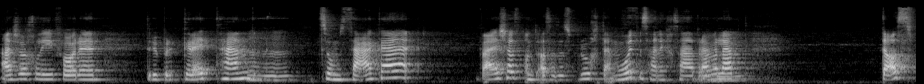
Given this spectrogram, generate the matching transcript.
auch schon ein bisschen vorher darüber geredet haben, mhm. zum sagen, weißt du und also das braucht auch Mut, das habe ich selber auch mhm. erlebt, das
